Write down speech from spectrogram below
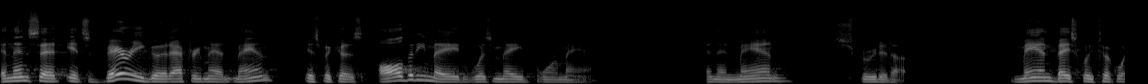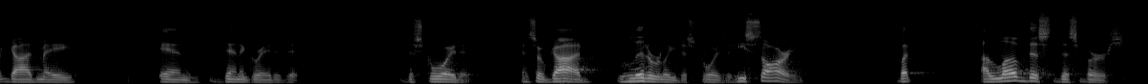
and then said it's very good after he made man is because all that he made was made for man. And then man screwed it up. Man basically took what God made and denigrated it, destroyed it. And so God literally destroys it. He's sorry. But I love this, this verse.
